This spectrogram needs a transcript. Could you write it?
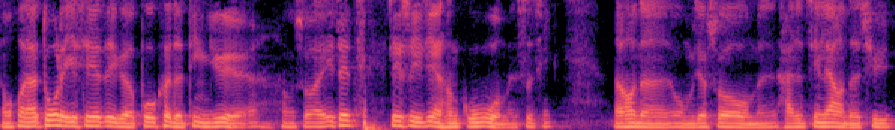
我们后来多了一些这个播客的订阅，我们说，哎，这这是一件很鼓舞我们事情。然后呢，我们就说，我们还是尽量的去，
